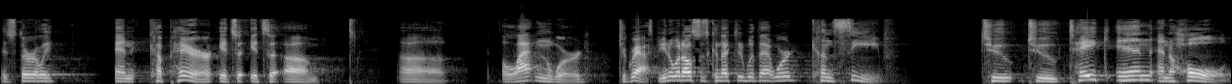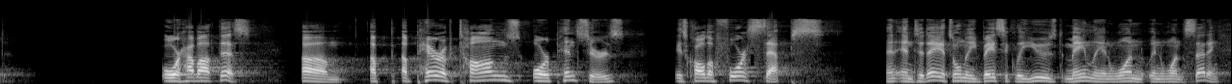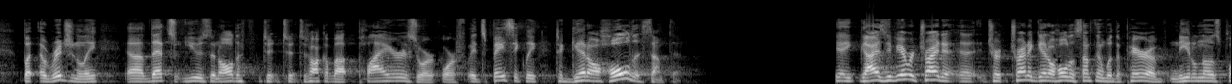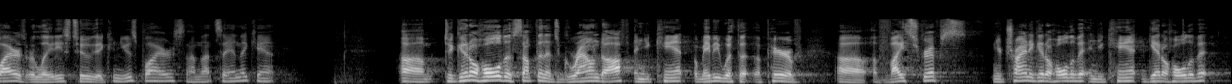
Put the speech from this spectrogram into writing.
is thoroughly, and capere, it's a, it's a, um, uh, a Latin word to grasp. You know what else is connected with that word? Conceive. To, to take in and hold. Or how about this? Um, a, a pair of tongs or pincers is called a forceps. And, and today it's only basically used mainly in one, in one setting. But originally, uh, that's used in all to, to, to, talk about pliers, or, or it's basically to get a hold of something. Hey, guys, have you ever tried to, uh, try to get a hold of something with a pair of needle nose pliers, or ladies too? They can use pliers. I'm not saying they can't. Um, to get a hold of something that's ground off and you can't, or maybe with a, a pair of, uh, of vice grips, and you're trying to get a hold of it and you can't get a hold of it.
